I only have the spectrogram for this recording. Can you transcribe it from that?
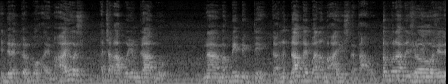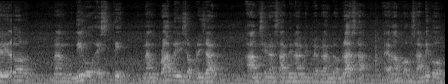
Si director po ay maayos at saka po yung gago na magbibigti ang nagdamay pa ng maayos na tao. Ito po namin so, si Director ng DOST ng Province of Rizal ang sinasabi namin Fernando Ablasa. Kaya nga po ang sabi ko,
